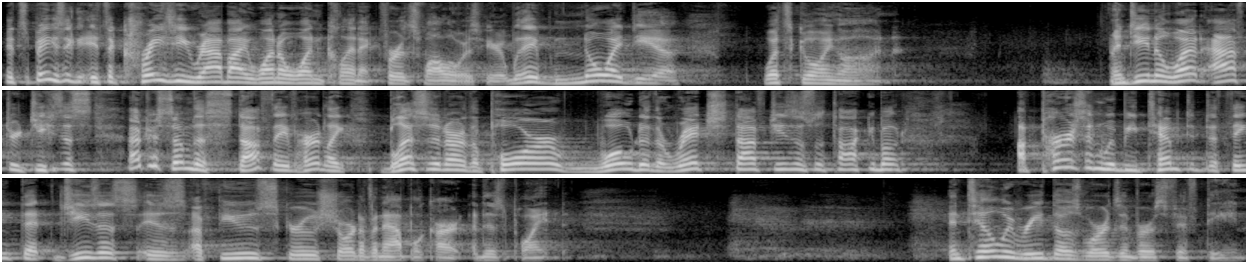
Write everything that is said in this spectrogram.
it's basically, it's a crazy Rabbi 101 clinic for his followers here. They have no idea what's going on. And do you know what? After Jesus, after some of the stuff they've heard, like blessed are the poor, woe to the rich stuff Jesus was talking about, a person would be tempted to think that Jesus is a few screws short of an apple cart at this point. Until we read those words in verse 15,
